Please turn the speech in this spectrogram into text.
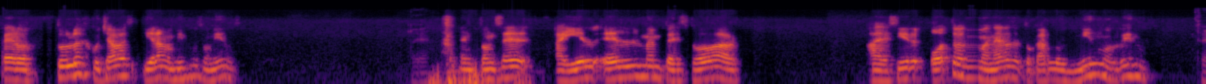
Pero tú lo escuchabas y eran los mismos sonidos. Entonces ahí él, él me empezó a a decir otras maneras de tocar los mismos ritmos. Sí,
